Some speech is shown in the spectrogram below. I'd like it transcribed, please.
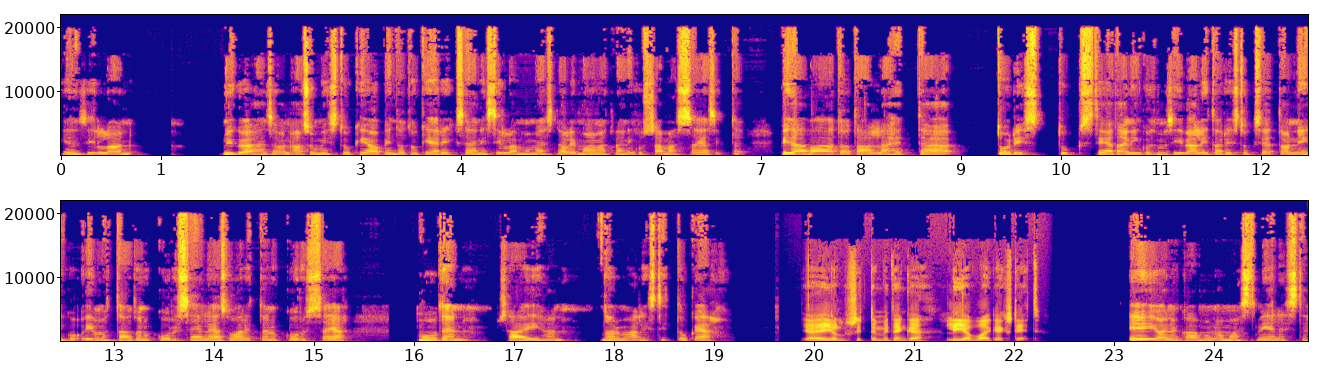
ja silloin nykyään se on asumistuki ja opintotuki erikseen, niin silloin mun mielestä ne oli molemmat vähän niin kuin samassa ja sitten pitää vaan tota, lähettää todistuksia tai niin kuin välitodistuksia, että on niin kuin ilmoittautunut kursseille ja suorittanut kursseja. Muuten sai ihan normaalisti tukea. Ja ei ollut sitten mitenkään liian vaikeaksi tehty? Ei ainakaan mun omasta mielestä.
